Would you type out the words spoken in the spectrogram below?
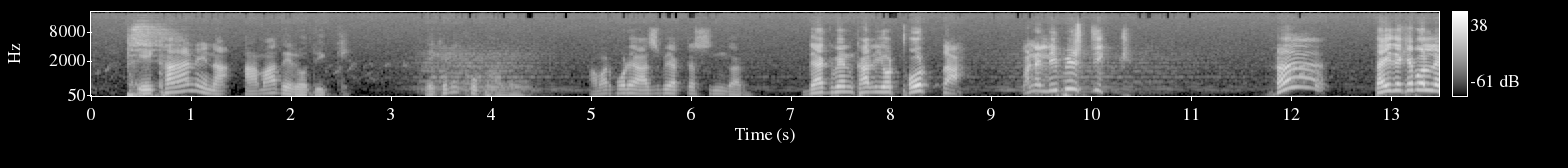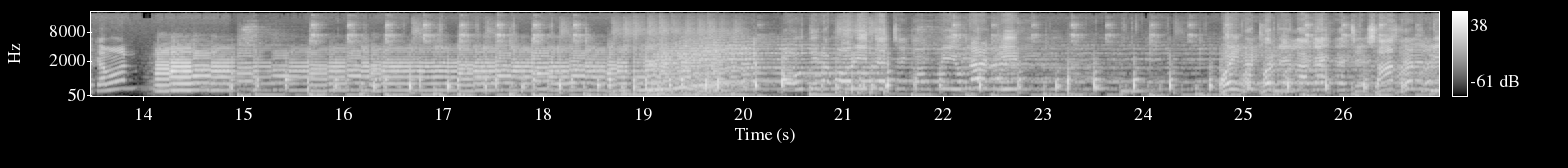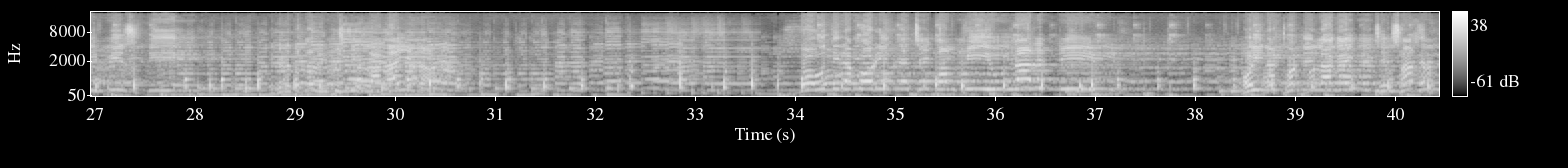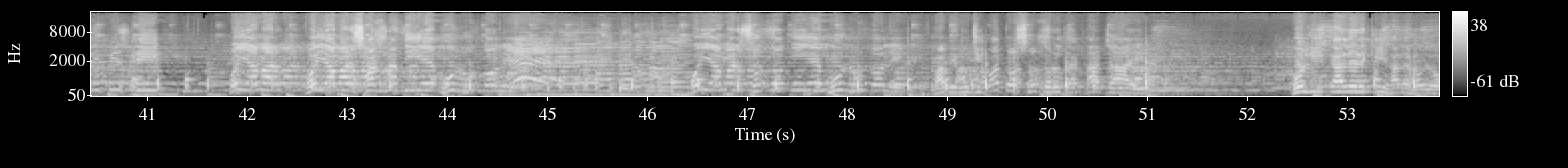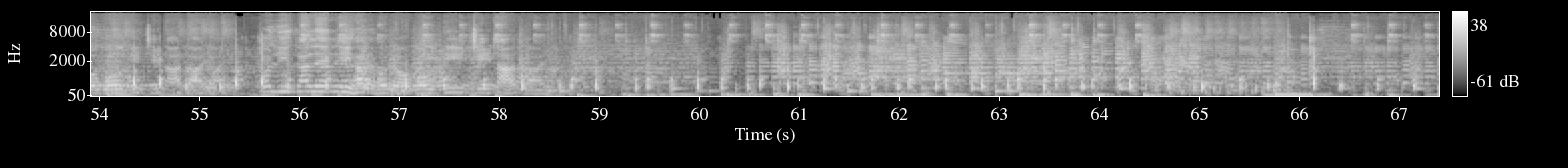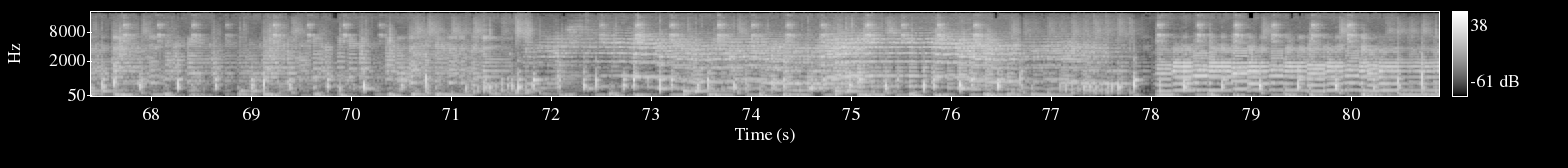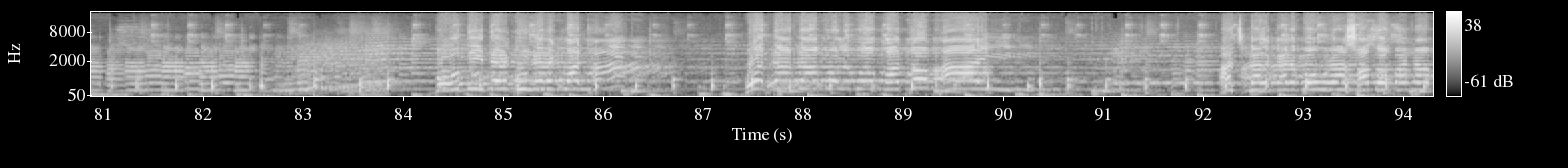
এখানে না, আমাদের ওদিক। এখানে খুব ভালো। আমার পরে আসবে একটা সিঙ্গার। দেখবেন খালি ওর ঠোঁটটা। মানে লিপস্টিক। হ্যাঁ তাই দেখে বললে কেমন? ওই ঠোঁটে লাগাইতেছে লিপস্টিক ওই ওই সন্না দিয়ে ভুরু তোলে। ওই সুতো দিয়ে তোলে। ভাবে বুঝি কত সুন্দর দেখা যায়। কলিকালের কি হাল হলো বৌদি চেনা যায় কলিকালের কি হাল হলো বৌদি চেনা যায়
